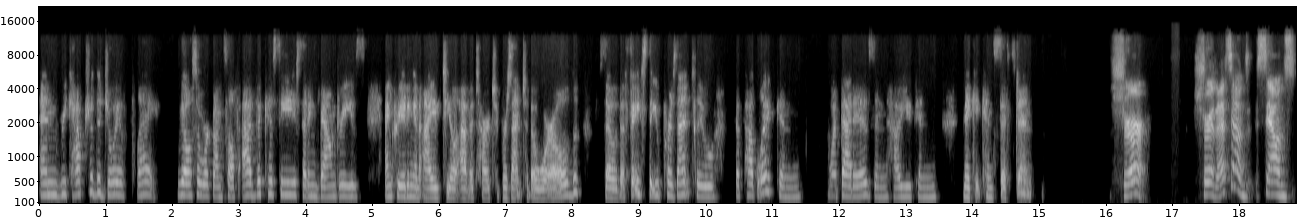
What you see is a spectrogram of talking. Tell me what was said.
and recapture the joy of play. We also work on self advocacy, setting boundaries, and creating an ideal avatar to present to the world so the face that you present to the public and what that is and how you can make it consistent. Sure. Sure. That sounds sounds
